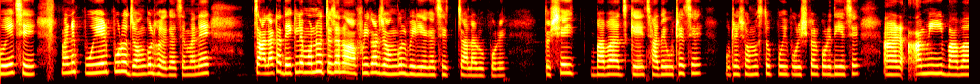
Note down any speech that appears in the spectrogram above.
হয়েছে মানে পুইয়ের পুরো জঙ্গল হয়ে গেছে মানে চালাটা দেখলে মনে হচ্ছে যেন আফ্রিকার জঙ্গল বেরিয়ে গেছে চালার উপরে। তো সেই বাবা আজকে ছাদে উঠেছে উঠে সমস্ত পুই পরিষ্কার করে দিয়েছে। আর আমি বাবা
